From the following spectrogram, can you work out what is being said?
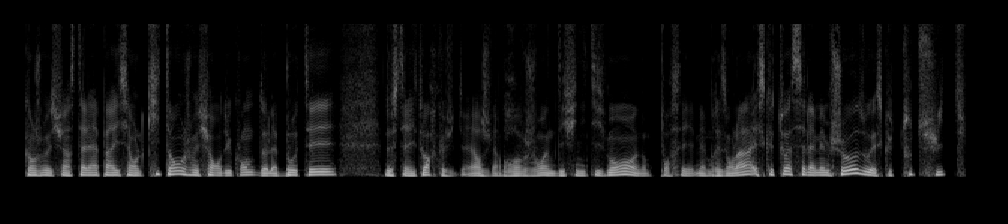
quand je me suis installé à Paris, c'est en le quittant, je me suis rendu compte de la beauté de ce territoire que d'ailleurs je viens de rejoindre définitivement, donc pour ces mêmes raisons-là. Est-ce que toi c'est la même chose ou est-ce que tout de suite,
